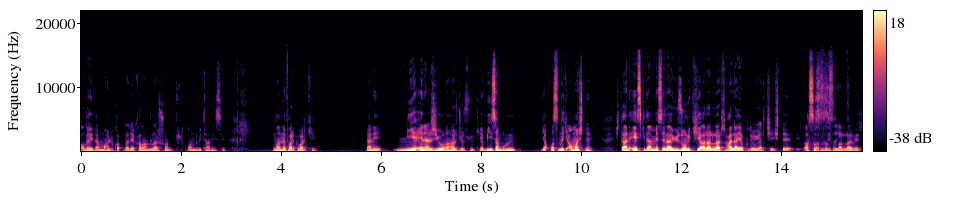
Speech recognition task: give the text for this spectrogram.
alay eden mahlukatlar yakalandılar şu an tutuklandı bir tanesi. Bunlar ne farkı var ki? Yani niye enerjiyi ona harcıyorsun ki? Ya bir insan bunun yapmasındaki amaç ne? İşte hani eskiden mesela 112'yi ararlar hala yapılıyor gerçi işte asılsız Asılsız ihbarlar verir.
